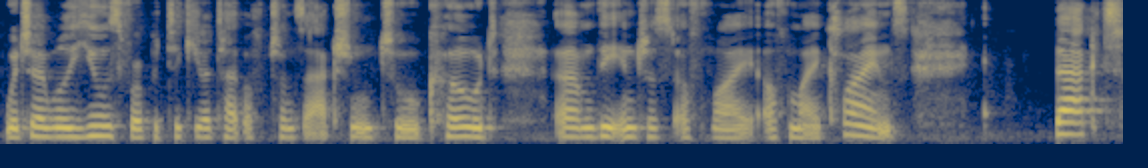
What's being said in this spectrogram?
which I will use for a particular type of transaction to code um, the interest of my, of my client clients, backed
